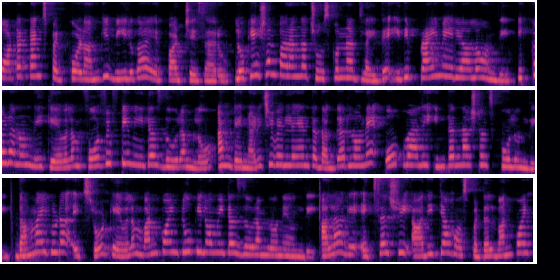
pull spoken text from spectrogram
వాటర్ ట్యాంక్స్ పెట్టుకోవడానికి వీలుగా ఏర్పాటు చేశారు. లొకేషన్ పరంగా చూసుకున్నట్లయితే ఇది ప్రైమ్ ఏరియాలో ఉంది. ఇక్కడ నుండి కేవలం ఫోర్ ఫిఫ్టీ మీటర్స్ దూరంలో అంటే నడిచి వెళ్ళేంత దగ్గరలోనే ఓక్ వ్యాలీ ఇంటర్నేషనల్ స్కూల్ ఉంది. దమ్మాయిగూడ ఎక్స్ రోడ్ కేవలం వన్ పాయింట్ టూ కిలోమీటర్స్ దూరంలోనే ఉంది. అలాగే Excel Shri Aditya hospital one point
